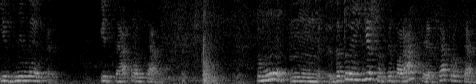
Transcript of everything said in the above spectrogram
і змінити. І це процес. Тому м, зато і є, що сепарація це процес.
